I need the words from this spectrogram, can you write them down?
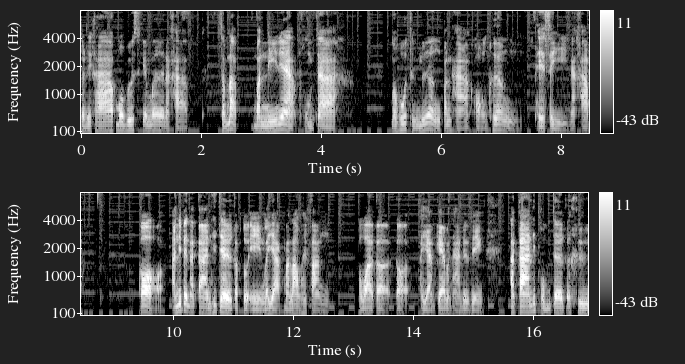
สวัสดีครับ Mobius Gamer นะครับสำหรับวันนี้เนี่ยผมจะมาพูดถึงเรื่องปัญหาของเครื่อง p 4นะครับ ก็อันนี้เป็นอาการที่เจอกับตัวเองและอยากมาเล่าให้ฟัง เพราะว่าก็ก็พยายามแก้ปัญหาด้วยตัวเอง อาการที่ผมเจอก็คือ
